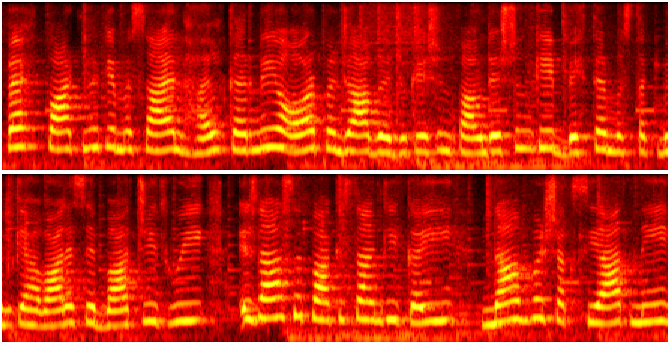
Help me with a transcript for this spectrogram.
پیف پارٹنر کے مسائل حل کرنے اور پنجاب ایجوکیشن فاؤنڈیشن کے بہتر مستقبل کے حوالے سے بات چیت ہوئی۔ اجلاس میں پاکستان کی کئی نامور شخصیات نے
